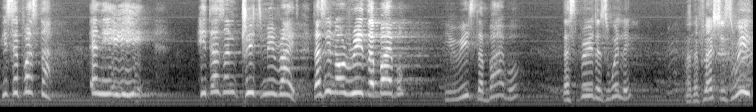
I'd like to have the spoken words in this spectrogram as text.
He's a pastor and he, he, he doesn't treat me right. Does he not read the Bible? He reads the Bible. The spirit is willing. But the flesh is weak.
